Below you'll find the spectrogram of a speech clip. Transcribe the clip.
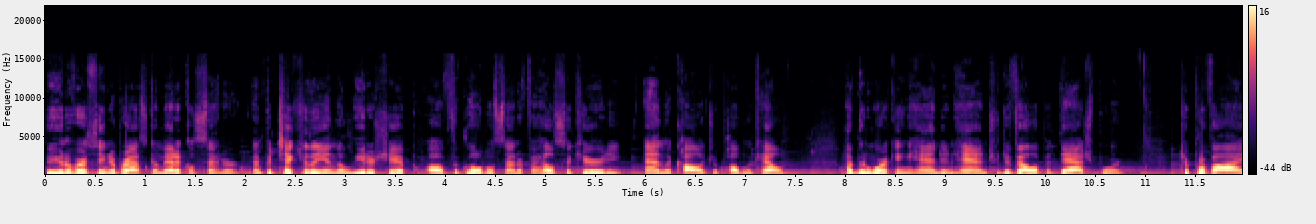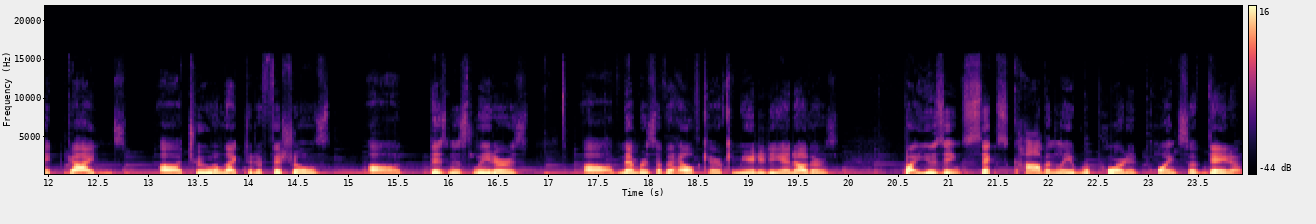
The University of Nebraska Medical Center, and particularly in the leadership of the Global Center for Health Security and the College of Public Health, have been working hand in hand to develop a dashboard to provide guidance uh, to elected officials, uh, business leaders, uh, members of the healthcare community, and others by using six commonly reported points of data.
